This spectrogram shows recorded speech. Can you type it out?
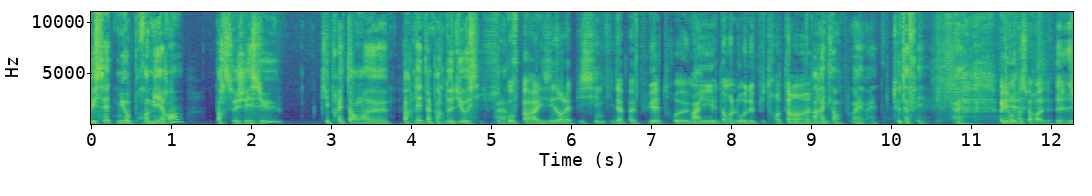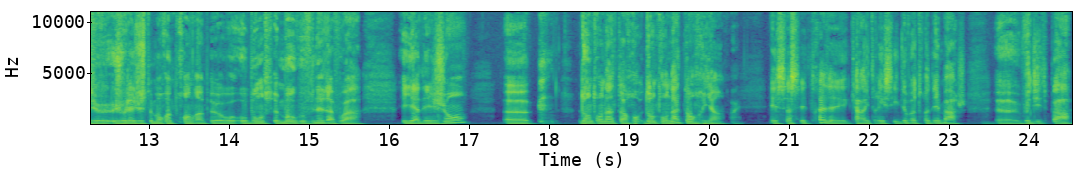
puisse être mis au premier rang par ce Jésus qui prétend euh, parler de la part de Dieu aussi. Ce pauvre paralysé dans la piscine qui n'a pas pu être euh, mis dans l'eau depuis 30 ans. Hein. Par exemple, oui, tout à fait. je, voulais justement reprendre un peu au, bon ce mot que vous venez d'avoir. Il y a des gens euh, dont on attend, dont on n'attend rien. Et ça, c'est très caractéristique de votre démarche. vous dites pas,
